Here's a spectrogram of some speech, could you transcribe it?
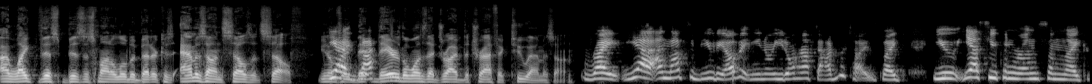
I like this business model a little bit better because Amazon sells itself. You know, yeah, exactly. they, are the ones that drive the traffic to Amazon. Right. Yeah, and that's the beauty of it. You know, you don't have to advertise. Like you, yes, you can run some like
